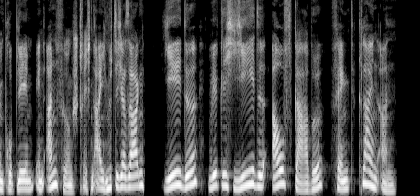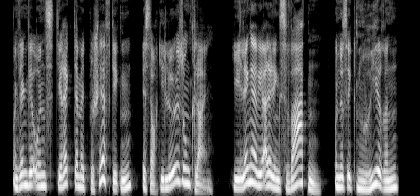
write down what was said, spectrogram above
und Problem in Anführungsstrichen. Eigentlich müsste ich ja sagen, jede, wirklich jede Aufgabe fängt klein an. Und wenn wir uns direkt damit beschäftigen, ist auch die Lösung klein. Je länger wir allerdings warten und es ignorieren,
